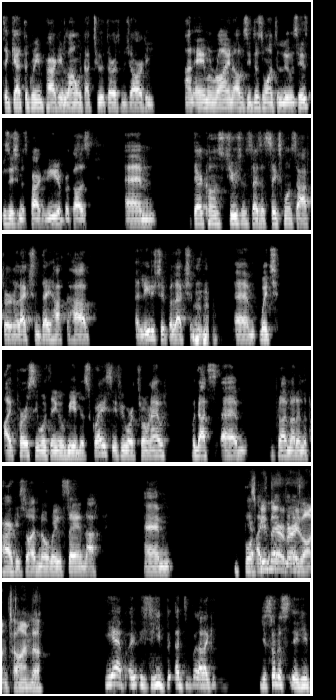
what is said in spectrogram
to get the Green Party along with that two thirds majority. And Eamon Ryan obviously doesn't want to lose his position as party leader because um, their constitution says that six months after an election, they have to have a leadership election, mm-hmm. um, which I personally would think it would be a disgrace if you were thrown out. But that's, um, but I'm not in the party, so I have no real say in that. Um, but He's been I, there I, a very long time, though. Yeah, but he like you sort of he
